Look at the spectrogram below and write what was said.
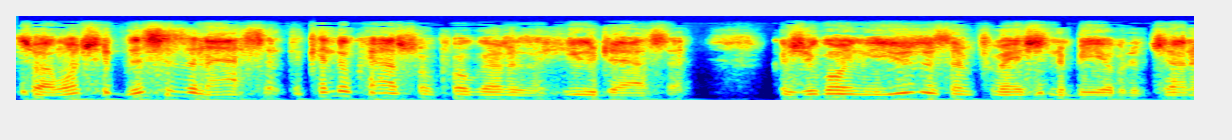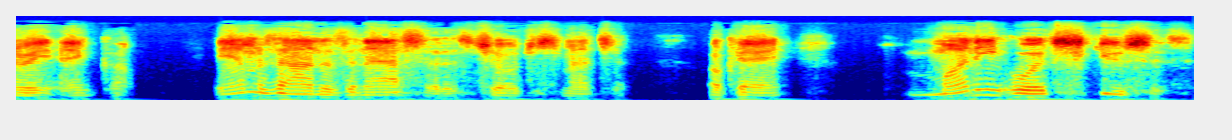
So I want you, this is an asset. The Kindle Cashflow program is a huge asset because you're going to use this information to be able to generate income. Amazon is an asset, as Joe just mentioned, okay? money or excuses.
